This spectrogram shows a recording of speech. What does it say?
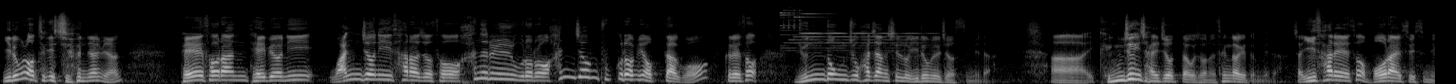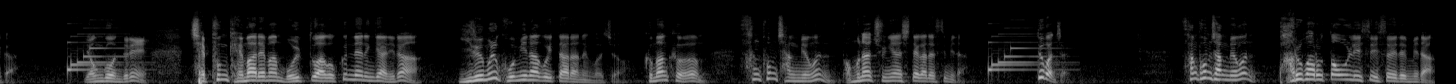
이름을 어떻게 지었냐면 배설한 대변이 완전히 사라져서 하늘을 우러러 한 점 부끄럼이 없다고 그래서 윤동주 화장실로 이름을 지었습니다. 아, 굉장히 잘 지었다고 저는 생각이 듭니다. 자, 이 사례에서 뭘 알 수 있습니까? 연구원들이 제품 개발에만 몰두하고 끝내는 게 아니라 이름을 고민하고 있다라는 거죠. 그만큼 상품 장명은 너무나 중요한 시대가 됐습니다. 두 번째. 상품 장명은 바로 바로 떠올릴 수 있어야 됩니다.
